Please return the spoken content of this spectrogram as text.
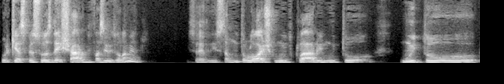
Porque as pessoas deixaram de fazer o isolamento. Isso, é, isso está muito lógico, muito claro e muito. muito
